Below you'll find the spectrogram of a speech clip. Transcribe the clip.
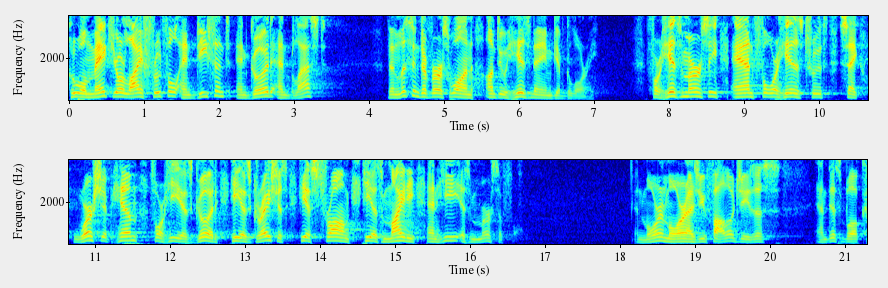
who will make your life fruitful and decent and good and blessed, then listen to verse 1 unto his name give glory. For his mercy and for his truth's sake. Worship him, for he is good, he is gracious, he is strong, he is mighty, and he is merciful. And more and more, as you follow Jesus and this book,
